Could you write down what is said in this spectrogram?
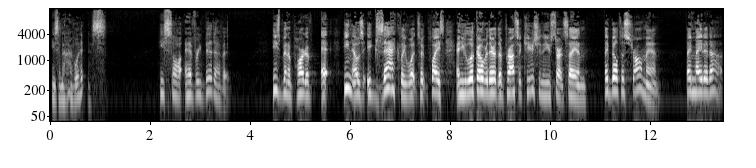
He's an eyewitness. He saw every bit of it. He's been a part of it. He knows exactly what took place. And you look over there at the prosecution and you start saying, they built a straw man. They made it up.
